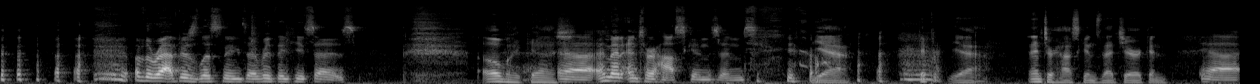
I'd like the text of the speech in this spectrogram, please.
of the Raptors listening to everything he says. oh my gosh. Uh, and then enter Hoskins and yeah. They pr- yeah. Enter Hoskins, that jerk, and Yeah,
